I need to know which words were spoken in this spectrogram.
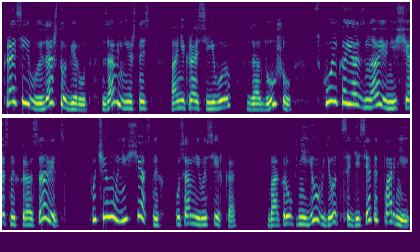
красивую за что берут? За внешность а некрасивую, за душу. Сколько я знаю несчастных красавиц. Почему несчастных? Усомнилась Ирка. Вокруг нее вьется десяток парней,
